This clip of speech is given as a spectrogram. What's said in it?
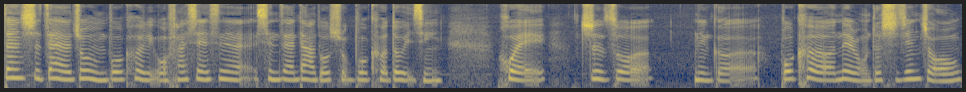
但是在中文播客里，我发现现在现在大多数播客都已经会制作那个播客内容的时间轴，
